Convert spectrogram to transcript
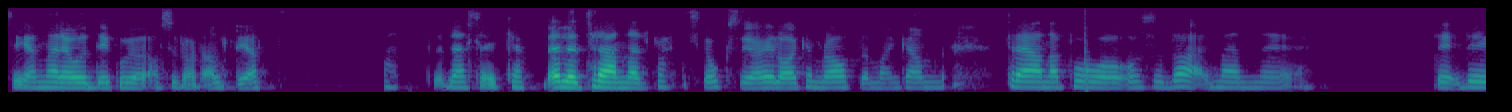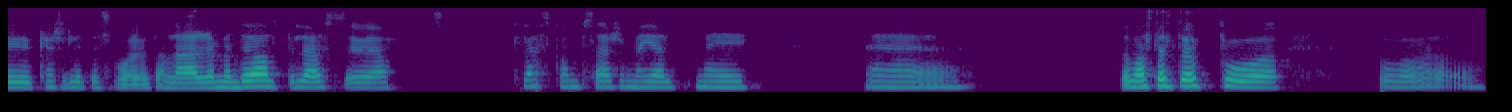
senare och det går ju såklart alltid att läsa ikapp, eller träna det praktiska också. Jag har ju lagkamrater man kan träna på och sådär men eh, det, det, är ju kanske lite svårare utan lärare men det har alltid löst sig. Jag har haft klasskompisar som har hjälpt mig. Eh, de har ställt upp på, på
